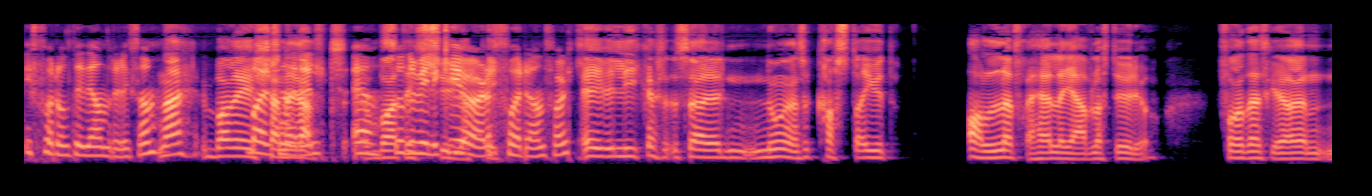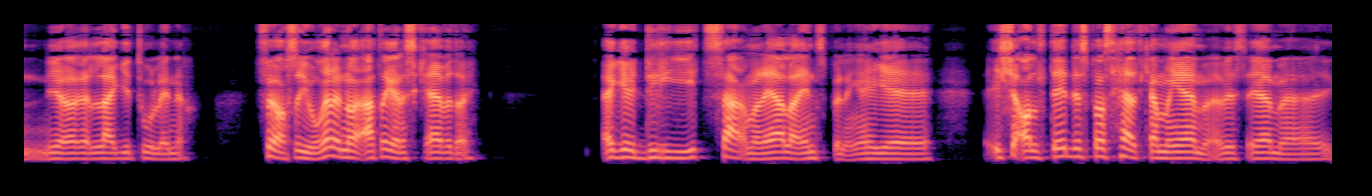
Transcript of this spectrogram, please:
I forhold til de andre, liksom? Nei, bare, Bare generelt. generelt? Ja. Bare Så du vil ikke gjøre det foran folk? Jeg liker så Noen ganger så kaster jeg ut alle fra hele jævla studio for at jeg skal gjøre, gjøre, legge to linjer. Før så gjorde jeg det når, etter jeg hadde skrevet òg. Jeg er jo dritsær når det gjelder innspilling. Jeg er, ikke alltid. Det spørs helt hvem jeg er med. Hvis jeg er med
